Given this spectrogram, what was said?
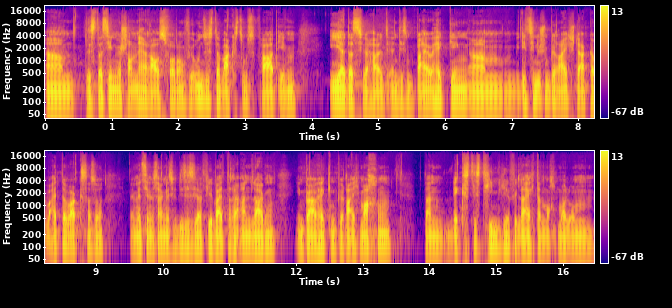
Ähm, das, da sehen wir schon eine Herausforderung. Für uns ist der Wachstumspfad eben eher, dass wir halt in diesem Biohacking, ähm, medizinischen Bereich stärker weiter wachsen. Also wenn wir jetzt eben sagen, dass wir dieses Jahr vier weitere Anlagen im Biohacking-Bereich machen, dann wächst das Team hier vielleicht dann nochmal um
